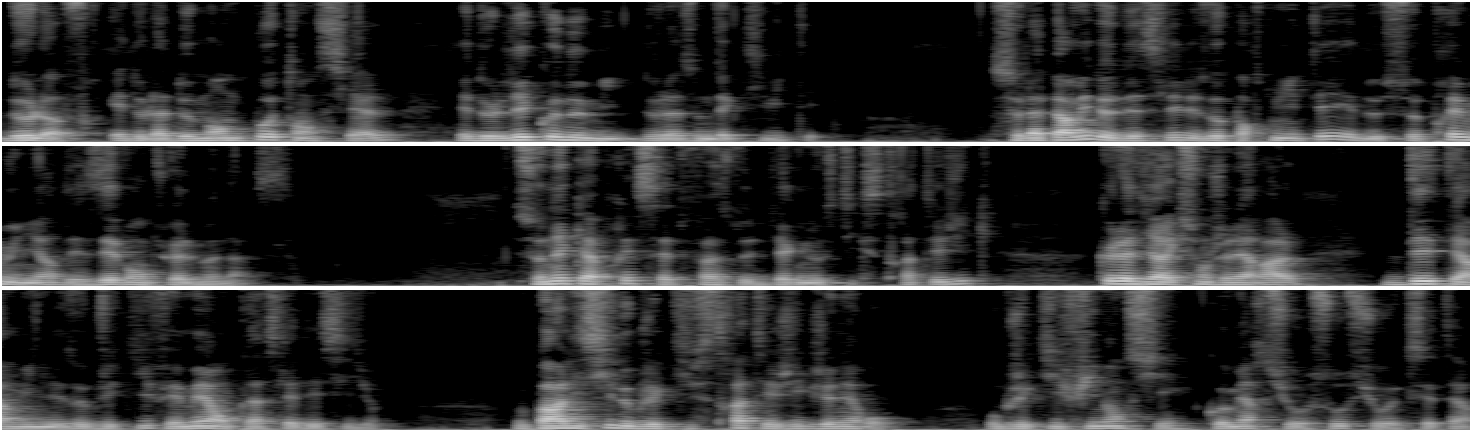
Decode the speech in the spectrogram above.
de l'offre et de la demande potentielle et de l'économie de la zone d'activité. Cela permet de déceler les opportunités et de se prémunir des éventuelles menaces. Ce n'est qu'après cette phase de diagnostic stratégique que la direction générale détermine les objectifs et met en place les décisions. On parle ici d'objectifs stratégiques généraux, objectifs financiers, commerciaux, sociaux, etc.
